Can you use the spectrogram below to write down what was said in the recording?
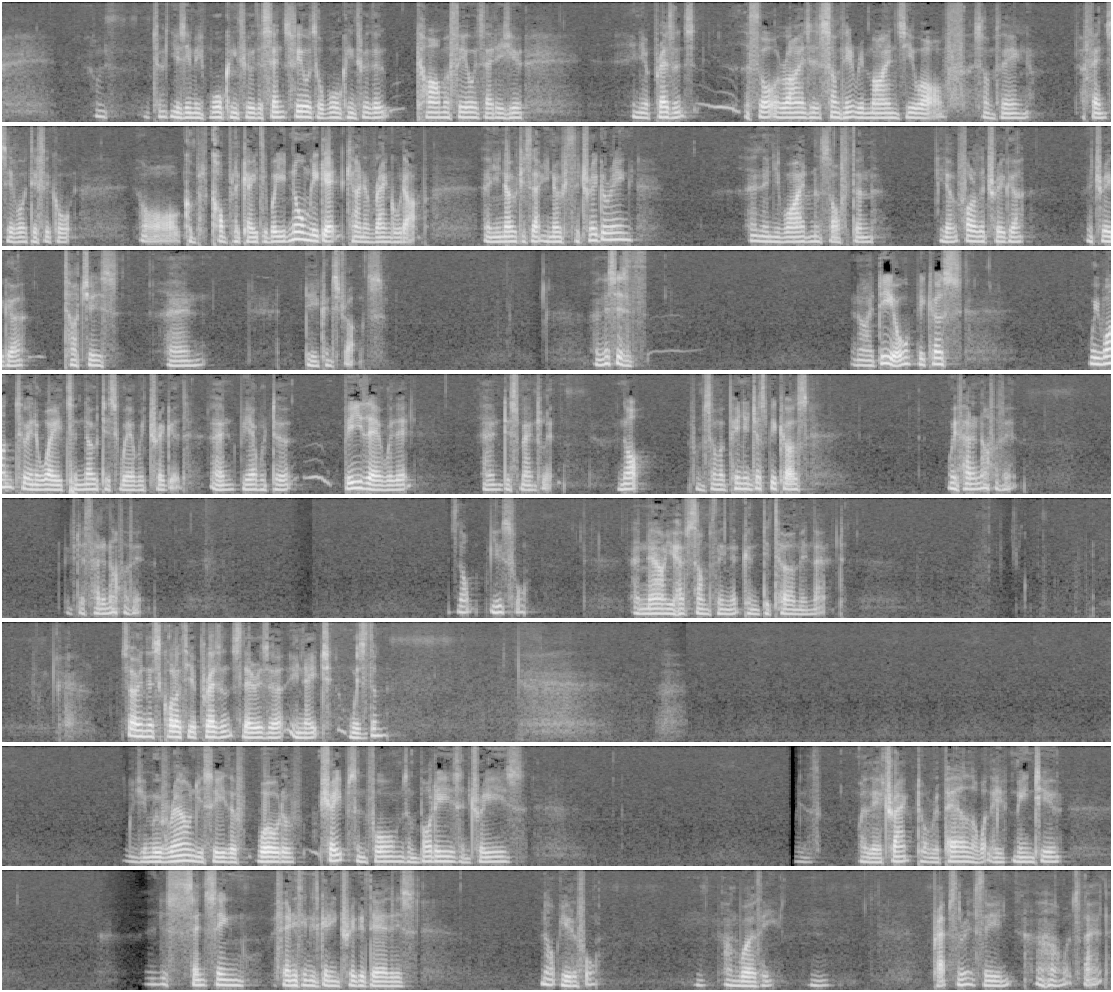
to use walking through the sense fields or walking through the karma fields, that is you in your presence the thought arises, something reminds you of, something offensive or difficult or complicated, where you normally get kind of wrangled up. And you notice that, you notice the triggering, and then you widen and soften. You don't follow the trigger. The trigger touches and deconstructs. And this is an ideal because we want to, in a way, to notice where we're triggered and be able to be there with it and dismantle it. Not from some opinion just because we've had enough of it. We've just had enough of it. It's not useful. And now you have something that can determine that. So, in this quality of presence, there is an innate wisdom. As you move around, you see the world of shapes and forms and bodies and trees, whether they attract or repel or what they mean to you. And just sensing if anything is getting triggered there that is not beautiful, unworthy. Perhaps there is the, uh-huh, what's that?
